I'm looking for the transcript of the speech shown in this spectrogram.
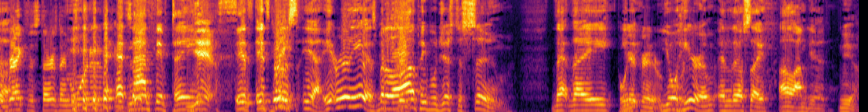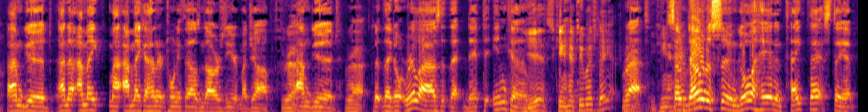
stuff. breakfast Thursday morning At nine fifteen, Yes. it's It's- going to yeah, it really is. But a lot of people just assume that they Pull you know, credit report. You'll hear them and they'll say, "Oh, I'm good. Yeah. I'm good. I know I make my I make one hundred twenty thousand dollars a year at my job. Right. I'm good. Right. But they don't realize that that debt to income Yes, you can't have too much debt. Right. You can't. so don't assume. Go ahead and take that step.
